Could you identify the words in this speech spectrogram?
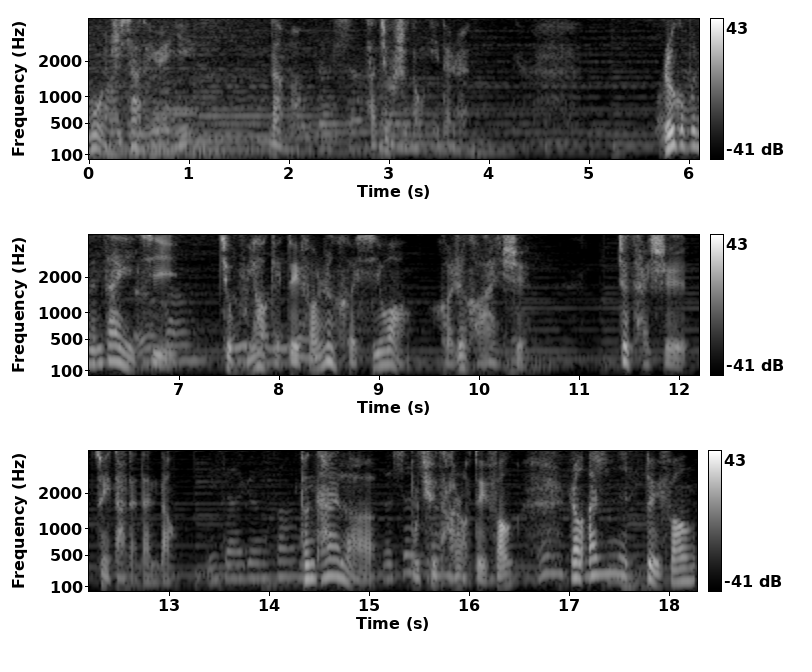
默之下的原因，那么他就是懂你的人。如果不能在一起，就不要给对方任何希望和任何暗示。这才是最大的担当。分开了，不去打扰对方，让安对方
